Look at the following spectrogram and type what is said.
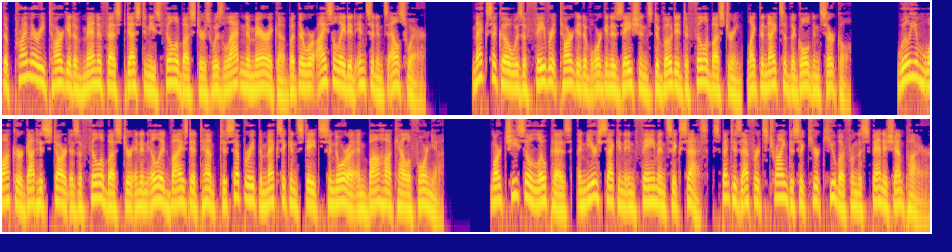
The primary target of Manifest Destiny's filibusters was Latin America but there were isolated incidents elsewhere. Mexico was a favorite target of organizations devoted to filibustering, like the Knights of the Golden Circle. William Walker got his start as a filibuster in an ill-advised attempt to separate the Mexican states Sonora and Baja California. Narciso López, a near second in fame and success, spent his efforts trying to secure Cuba from the Spanish Empire.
